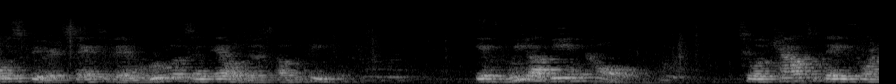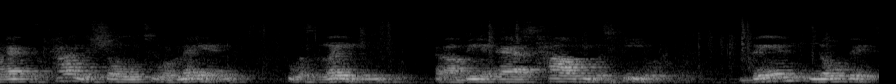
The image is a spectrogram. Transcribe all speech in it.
Holy Spirit, said to them, rulers and elders of the people, if we are being called to account today for an act of kindness shown to a man who was lame and are being asked how he was healed, then know this.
